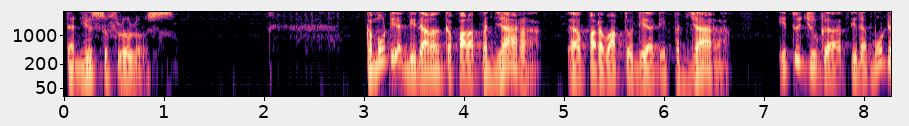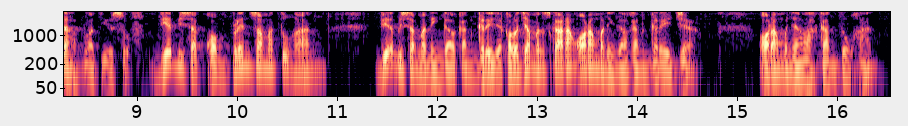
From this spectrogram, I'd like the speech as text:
Dan Yusuf lulus. Kemudian di dalam kepala penjara, eh, pada waktu dia di penjara, itu juga tidak mudah buat Yusuf. Dia bisa komplain sama Tuhan, dia bisa meninggalkan gereja. Kalau zaman sekarang orang meninggalkan gereja, orang menyalahkan Tuhan.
